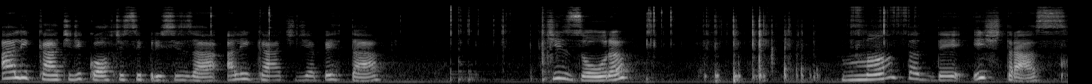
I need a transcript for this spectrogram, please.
Alicate de corte se precisar, alicate de apertar, tesoura, manta de strass,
